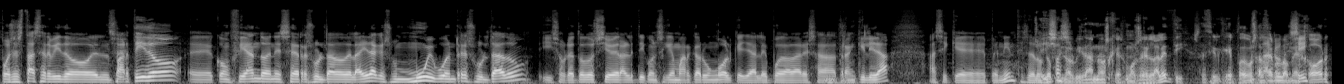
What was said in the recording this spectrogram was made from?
Pues está servido el partido, eh, confiando en ese resultado de la ida, que es un muy buen resultado, y sobre todo si el Atleti consigue marcar un gol que ya le pueda dar esa tranquilidad. Así que pendientes de lo y que sin pasa. olvidarnos que somos el Atleti. Es decir, que podemos Claro hacer lo sí. mejor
